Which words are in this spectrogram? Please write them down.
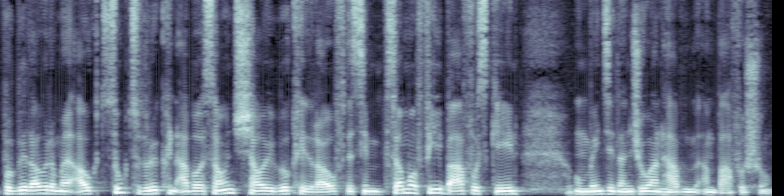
probiere auch wieder mal Auge zuzudrücken, aber sonst schaue ich wirklich drauf, dass sie im Sommer viel barfuß gehen und wenn sie dann Schuhe anhaben, am Barfußschuh.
